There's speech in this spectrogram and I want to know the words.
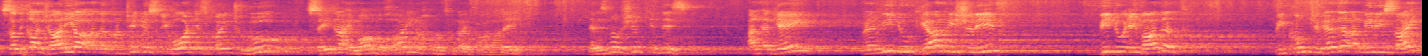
sadaqah jariyah and the continuous reward is going to who? Sayyidina Imam Bukhari rahmatullahi. There is no shirk in this. And again, when we do Gyarvi Sharif, we do ibadat we come together and we recite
